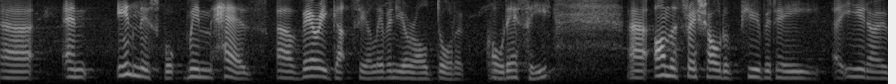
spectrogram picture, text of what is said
Uh, and in this book, Mim has a very gutsy 11 year old daughter called Essie, uh, on the threshold of puberty, uh, you know,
